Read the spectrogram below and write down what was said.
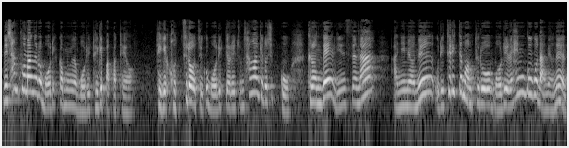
근데 샴푸만으로 머리 감으면 머리 되게 빳빳해요. 되게 거칠어지고 머릿결이 좀 상하기도 쉽고 그런데 린스나 아니면은 우리 트리트먼트로 머리를 헹구고 나면은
